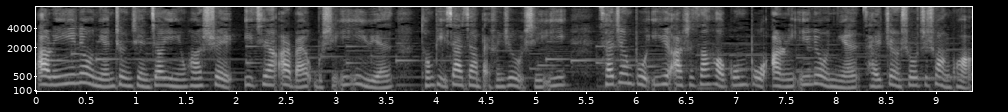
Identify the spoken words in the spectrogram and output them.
二零一六年证券交易印花税一千二百五十一亿元，同比下降百分之五十一。财政部一月二十三号公布二零一六年财政收支状况，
